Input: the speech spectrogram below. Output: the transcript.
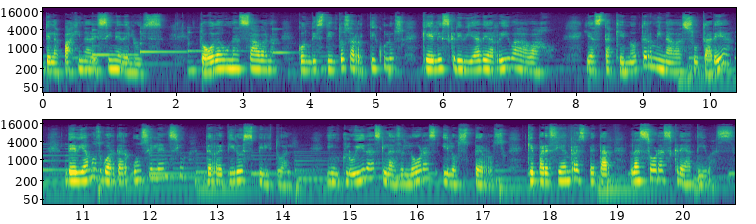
de la página de cine de Luis, toda una sábana con distintos artículos que él escribía de arriba a abajo, y hasta que no terminaba su tarea debíamos guardar un silencio de retiro espiritual, incluidas las loras y los perros, que parecían respetar las horas creativas.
